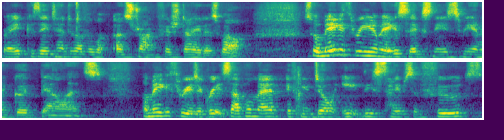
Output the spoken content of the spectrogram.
right? Because they tend to have a, a, strong fish diet as well. So omega 3, and omega 6 needs to be in a good balance. Omega 3 is a great supplement if you don't eat these types of foods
